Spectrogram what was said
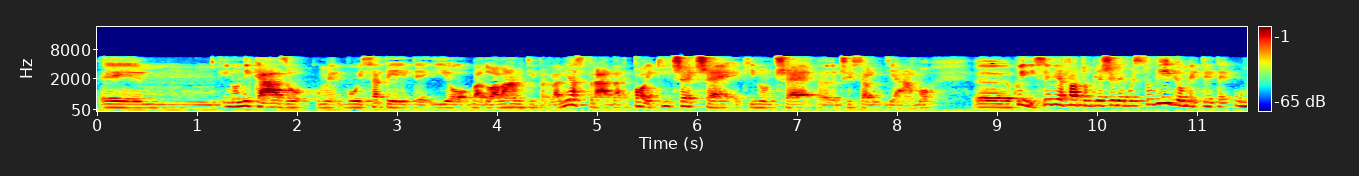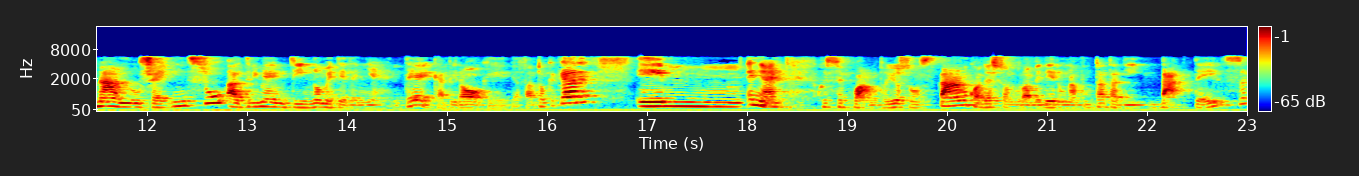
Ehm, in ogni caso, come voi sapete, io vado avanti per la mia strada e poi chi c'è c'è e chi non c'è eh, ci salutiamo. Eh, quindi se vi ha fatto piacere questo video mettete un alluce in su, altrimenti non mettete niente capirò che vi ha fatto cacare. E, ehm, e niente, questo è quanto. Io sono stanco, adesso andrò a vedere una puntata di DuckTales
